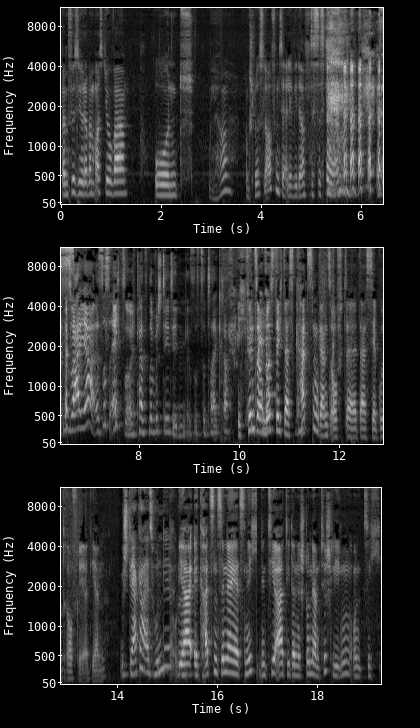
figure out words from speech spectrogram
beim Physio oder beim Osteo war. Und ja, am Schluss laufen sie alle wieder. Das ist, es ist ja, es ist echt so. Ich kann es nur bestätigen. Es ist total krass. Ich finde es auch Einer, lustig, dass Katzen ganz oft äh, da sehr gut drauf reagieren. Stärker als Hunde? Oder? Ja, äh, Katzen sind ja jetzt nicht eine Tierart, die da eine Stunde am Tisch liegen und sich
